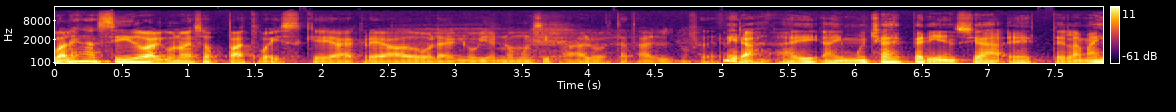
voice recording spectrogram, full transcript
¿cuáles han sido algunos de esos pathways que ha creado el gobierno municipal o estatal o federal? Mira, hay, hay muchas experiencias. Este, la más,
